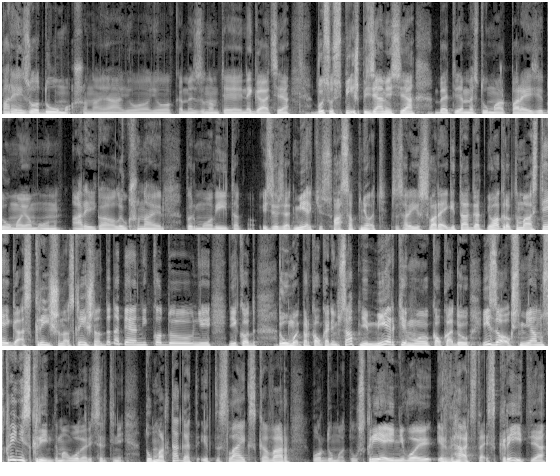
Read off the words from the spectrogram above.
pareizo dūmošanu, ja, jo, jo, kā mēs zinām, tie negācija visus spīš pie zemes, ja, bet ja mēs tomēr pareizi domājam, un arī lūkšanai ir pirmo vīta izvirzēt mērķus, pasapņot, tas arī ir svarīgi tagad. Jo agrāk tam steigā skrīšana, skrīšana, tad nebija nekad, nekad domāt par kaut kādiem sapņiem, mērķiem, kaut kādu izaugsmu. Jā, nu skrīni, skrīni, tam overis ir tīni. Tomēr tagad ir tas laiks, ka var pordomāt to skrējiņu, vai ir vērts tā skrīt, ja,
